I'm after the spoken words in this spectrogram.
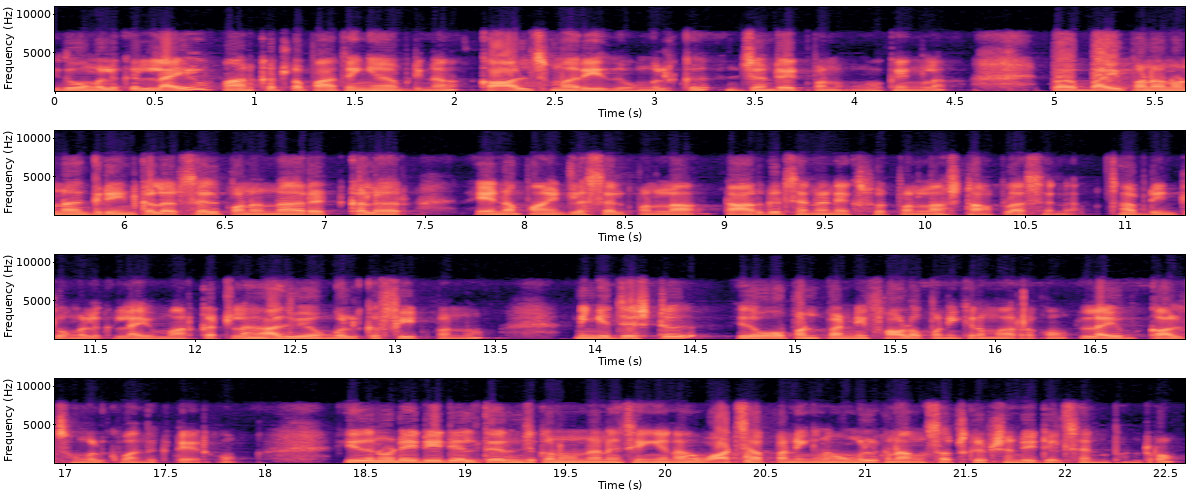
இது உங்களுக்கு லைவ் மார்க்கெட்டில் பார்த்தீங்க அப்படின்னா கால்ஸ் மாதிரி இது உங்களுக்கு ஜென்ரேட் பண்ணும் ஓகேங்களா இப்போ பை பண்ணணுன்னா க்ரீன் கலர் செல் பண்ணணும்னா ரெட் கலர் என்ன பாயிண்டில் செல் பண்ணலாம் டார்கெட்ஸ் என்னென்னு எக்ஸ்போர்ட் பண்ணலாம் ஸ்டாப் லாஸ் என்ன அப்படின்ட்டு உங்களுக்கு லைவ் மார்க்கெட்டில் அதுவே உங்களுக்கு ஃபீட் பண்ணும். நீங்கள் ஜஸ்ட்டு இதை ஓப்பன் பண்ணி ஃபாலோ பண்ணிக்கிற மாதிரி இருக்கும். லைவ் கால்ஸ் உங்களுக்கு வந்துக்கிட்டே இருக்கும். இதனுடைய டீட்டெயில் தெரிஞ்சுக்கணும்னு நினச்சிங்கன்னா வாட்ஸ்அப் பண்ணிங்கன்னா உங்களுக்கு நாங்கள் சப்ஸ்கிரிப்ஷன் டீட்டெயில் சென்ட் பண்ணுறோம்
